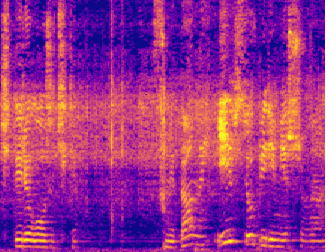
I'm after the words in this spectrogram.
4 ложечки сметаны. И все перемешиваем.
